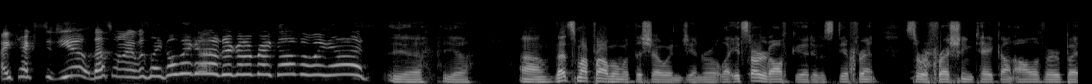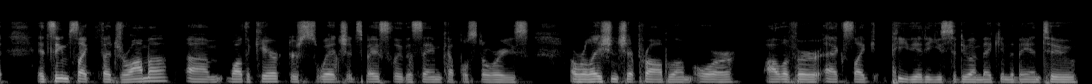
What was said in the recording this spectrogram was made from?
i texted you. That's when i was like oh my god they're gonna break up. Oh my god. Yeah, yeah. Um, that's my problem with the show in general. Like it started off good, it was different, it's a refreshing take on Oliver, but it seems like the drama, um, while the characters switch, it's basically the same couple stories, a relationship problem, or Oliver acts like P. Diddy used to do on Making the Band too.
